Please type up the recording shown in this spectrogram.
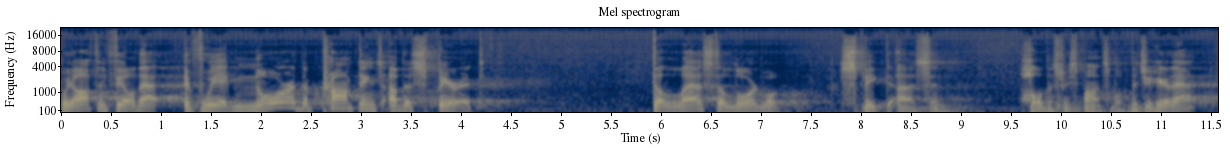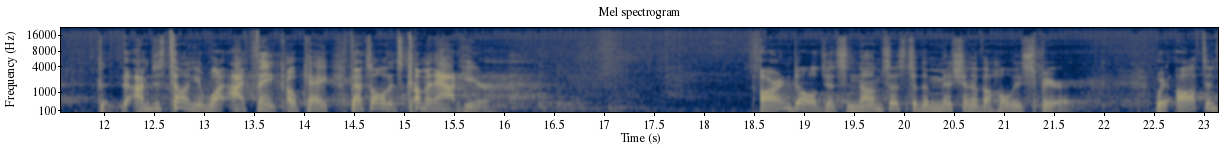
We often feel that if we ignore the promptings of the Spirit, the less the Lord will speak to us and hold us responsible. Did you hear that? I'm just telling you what I think, okay? That's all that's coming out here. Our indulgence numbs us to the mission of the Holy Spirit. We often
